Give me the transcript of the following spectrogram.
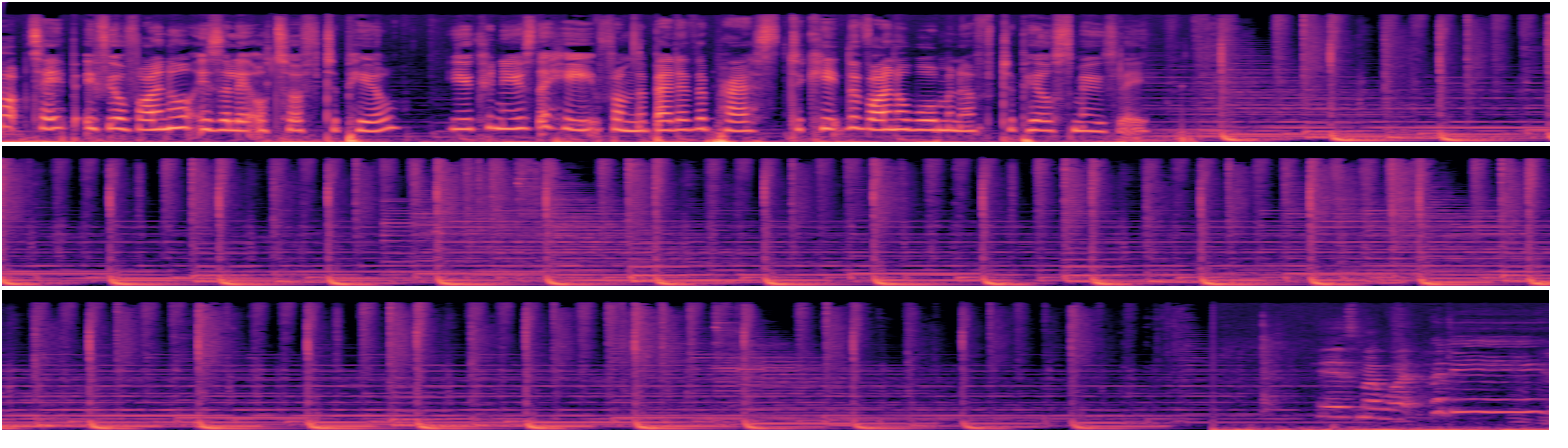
Top tip if your vinyl is a little tough to peel, you can use the heat from the bed of the press to keep the vinyl warm enough to peel smoothly. Here's my white hoodie.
